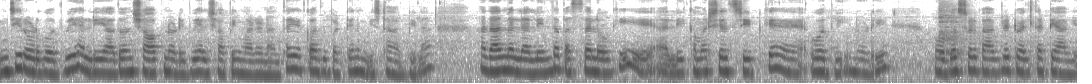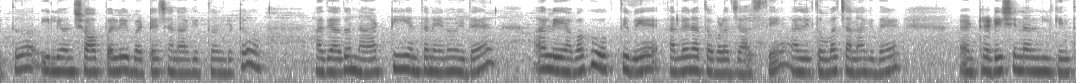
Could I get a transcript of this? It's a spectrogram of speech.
ಎಂ ಜಿ ರೋಡ್ಗೆ ಹೋದ್ವಿ. ಅಲ್ಲಿ ಯಾವುದೋ ಒಂದು ಶಾಪ್ ನೋಡಿದ್ವಿ. ಅಲ್ಲಿ ಶಾಪಿಂಗ್ ಮಾಡೋಣ ಅಂತ. ಯಾಕೋ ಅದು ಬಟ್ಟೆ ನಮ್ಗೆ ಇಷ್ಟ ಆಗಲಿಲ್ಲ. ಅದಾದಮೇಲೆ ಅಲ್ಲಿಂದ ಬಸ್ಸಲ್ಲಿ ಹೋಗಿ ಅಲ್ಲಿ ಕಮರ್ಷಿಯಲ್ ಸ್ಟ್ರೀಟ್ಗೆ ಹೋದ್ವಿ ನೋಡಿ. ಹೋಗೋಷ್ಟೊಳಗೆ ಆಗಲೇ ಟ್ವೆಲ್ ತರ್ಟಿ ಆಗಿತ್ತು. ಇಲ್ಲಿ ಒಂದು ಶಾಪಲ್ಲಿ ಬಟ್ಟೆ ಚೆನ್ನಾಗಿತ್ತು ಅಂದ್ಬಿಟ್ಟು ಅದ್ಯಾವುದೋ ನಾಟಿ ಅಂತನೇನೋ ಇದೆ. ಅಲ್ಲಿ ಯಾವಾಗೂ ಹೋಗ್ತೀವಿ. ಅಲ್ಲೇ ನಾವು ತೊಗೊಳೋದು ಜಾಸ್ತಿ. ಅಲ್ಲಿ ತುಂಬ ಚೆನ್ನಾಗಿದೆ. ಟ್ರೆಡಿಷನಲ್ಗಿಂತ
